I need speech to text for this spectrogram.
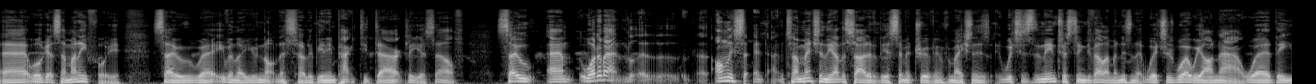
uh, we'll get some money for you." So uh, even though you've not necessarily been impacted directly yourself. So um, what about uh, on this? So I mentioned the other side of the asymmetry of information, is, which is an interesting development, isn't it? Which is where we are now, where the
